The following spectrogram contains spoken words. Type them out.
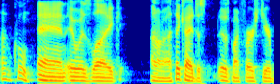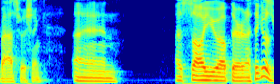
Oh, cool. And it was like, I don't know, I think I just, it was my first year bass fishing. And I saw you up there, and I think it was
